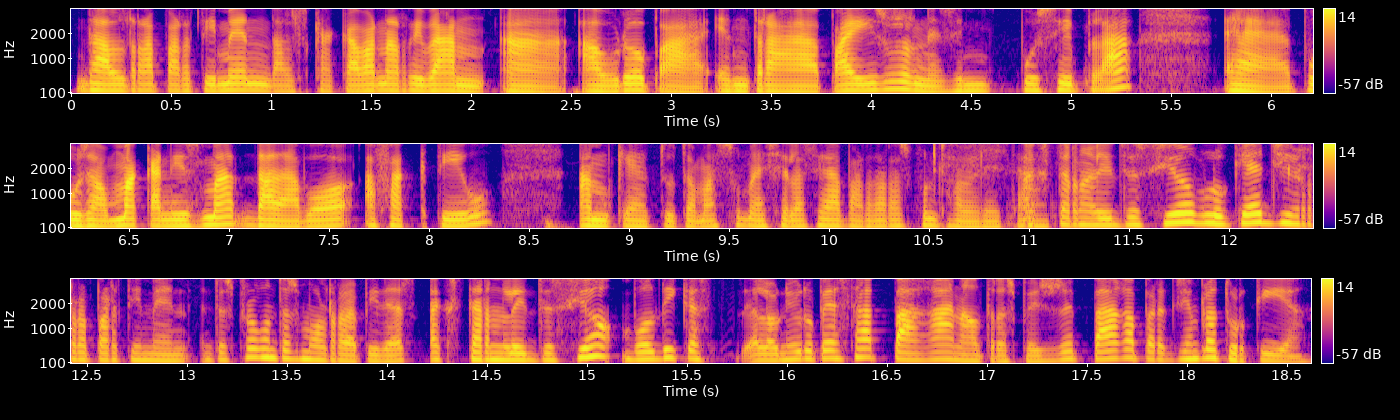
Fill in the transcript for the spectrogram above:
del repartiment dels que acaben arribant a Europa entre països on és impossible eh, posar un mecanisme de debò efectiu amb què tothom assumeixi la seva part de responsabilitat. Externalització, bloqueig i repartiment. Dos preguntes molt ràpides. Externalització vol dir que la Unió Europea està pagant altres països. Eh? Paga, per exemple, a Turquia.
